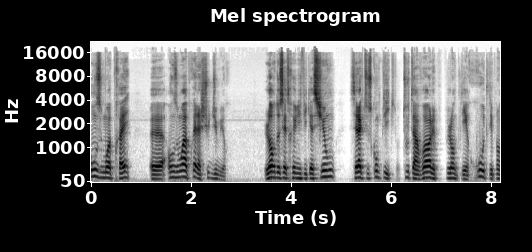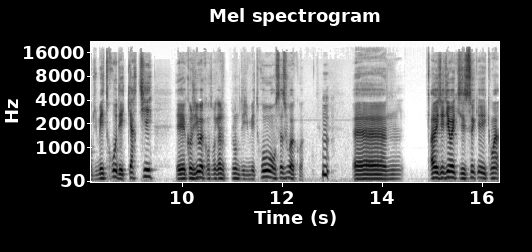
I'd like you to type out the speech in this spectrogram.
11 mois près, 11 mois après la chute du mur lors de cette réunification, c'est là que tout se complique. Tout à revoir, les plans des routes, les plans du métro, des quartiers. Et quand je dis, ouais, quand on regarde le plan du métro, on s'assoit, quoi. Mm. Euh... Ah oui, j'ai dit, ouais, que ceux qui ont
